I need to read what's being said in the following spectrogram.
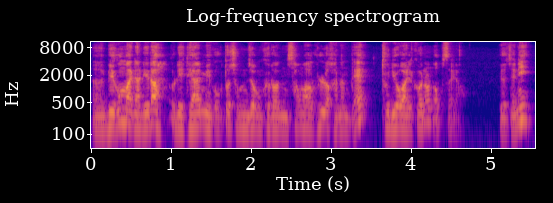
어, 미국만이 아니라 우리 대한민국도 점점 그런 상황으로 흘러가는데 두려워할 거는 없어요. 여전히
